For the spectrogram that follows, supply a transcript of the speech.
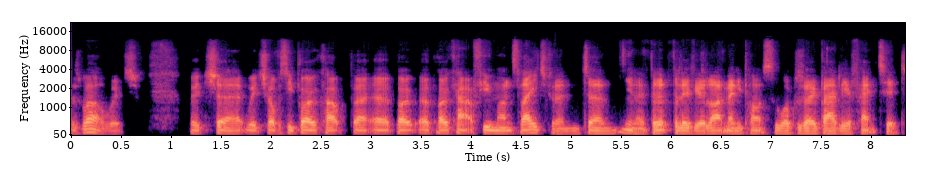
as well, which which uh, which obviously broke up uh, uh broke, uh, broke, out a few months later, and um, you know Bolivia, like many parts of the world, was very badly affected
